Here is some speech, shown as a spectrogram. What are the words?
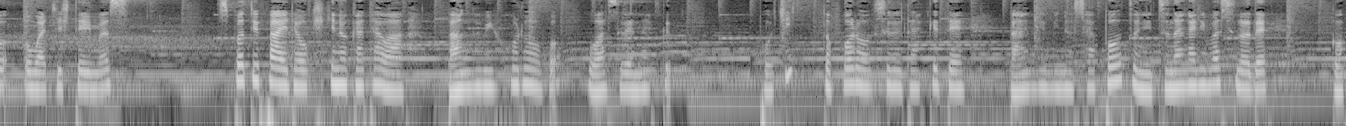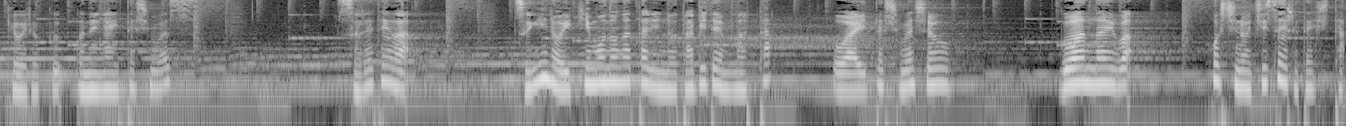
をお待ちしています。Spotify でお聞きの方は番組フォローをお忘れなくポチッとフォローするだけで番組のサポートにつながりますのでご協力お願いいたします。それでは次の生き物語の旅でまたお会いいたしましょう。ご案内は星野ジゼルでした。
